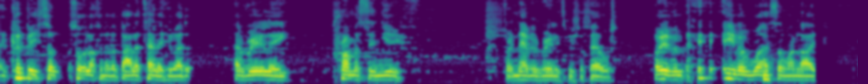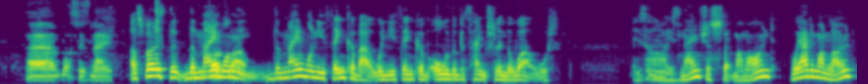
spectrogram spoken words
it could be some, sort of like another Balotelli who had a really promising youth for it never really to be fulfilled, or even even worse, someone like um, what's his name? I suppose the, the main one that, the main one you think about when you think of all the potential in the world is oh his name's just slipped my mind. We had him on loan.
